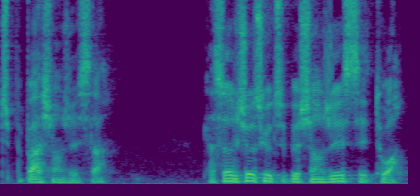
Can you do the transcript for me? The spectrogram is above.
Tu peux pas changer ça. La seule chose que tu peux changer, c'est toi.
